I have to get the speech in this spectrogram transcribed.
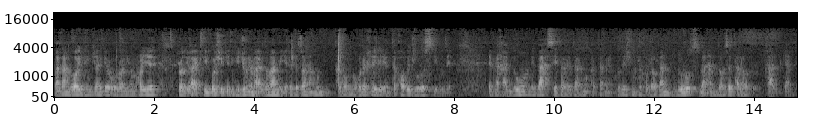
بعدم وای به اینکه اگر اورانیوم های رادیواکتیو باشه که دیگه جون مردم هم می‌گیره. لذا همون طلا و خیلی انتخاب درستی بوده. ابن خلدون بحثی داره در مقدمه خودش میگه خداوند درست به اندازه طلا خلق کرده.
